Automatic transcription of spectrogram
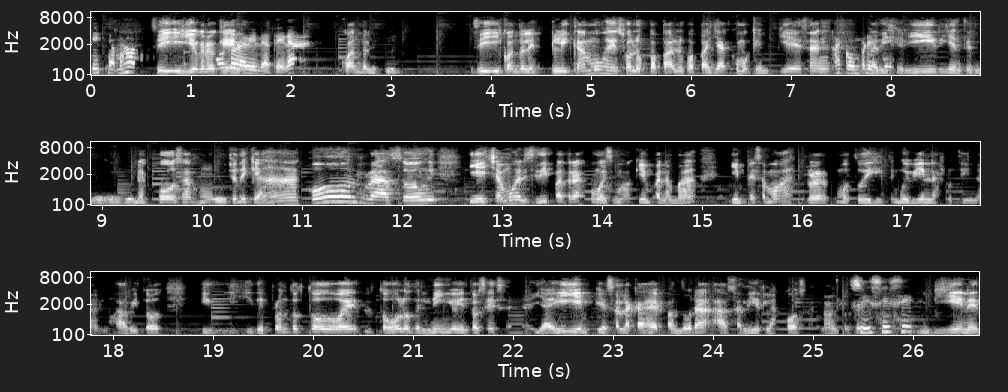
Estamos hablando sí, y yo creo que bilateral. cuando le Sí, y cuando le explicamos eso a los papás, los papás ya como que empiezan a, digerir y a entender algunas cosas, mucho de que, ah, con razón, y echamos el CD para atrás, como decimos aquí en Panamá, y empezamos a explorar, como tú dijiste muy bien, las rutinas, los hábitos, y, de pronto todo, es, todo lo del niño, y entonces, y ahí empieza la caja de Pandora a salir las cosas, ¿no? Entonces, sí, sí, sí. Viene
